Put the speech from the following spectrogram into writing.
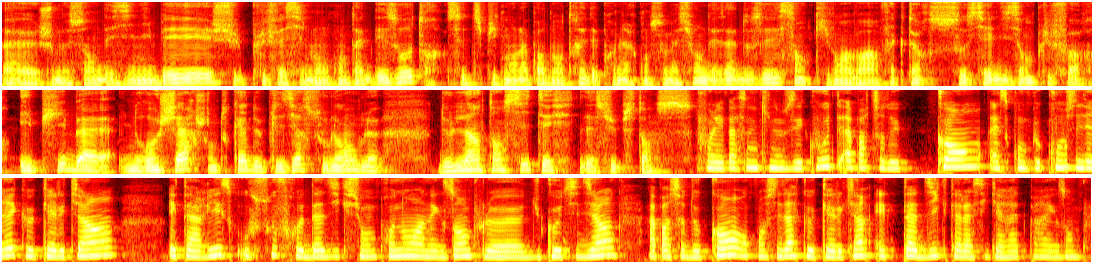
Euh, je me sens désinhibé, je suis plus facilement en contact des autres. C'est typiquement la porte d'entrée des premières consommations des adolescents qui vont avoir un facteur socialisant plus fort. Et puis, bah, une recherche, en tout cas, de plaisir sous l'angle de l'intensité de la substance. Pour les personnes qui nous écoutent, à partir de quand est-ce qu'on peut considérer que quelqu'un est à risque ou souffre d'addiction? Prenons un exemple euh, du quotidien. À partir de quand on considère que quelqu'un est addict à la cigarette, par exemple?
